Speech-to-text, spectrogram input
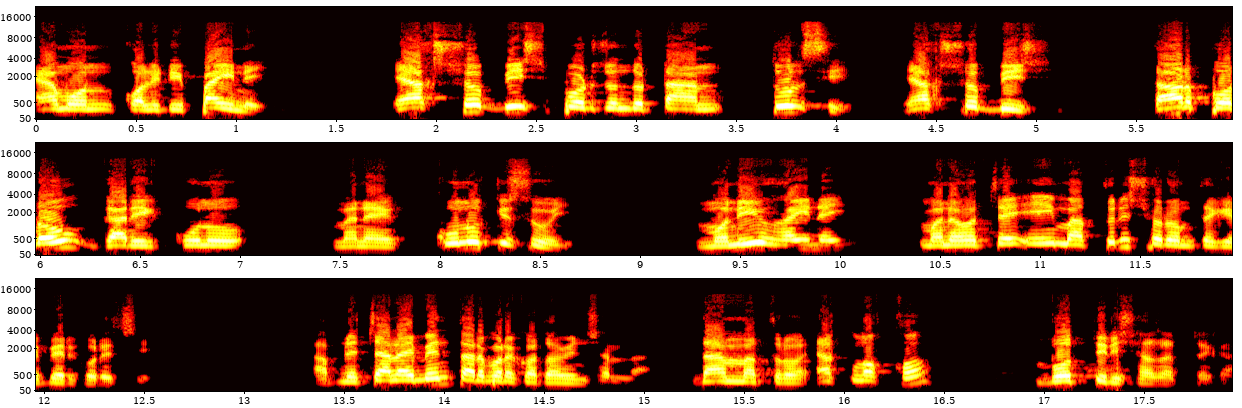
এমন কোয়ালিটি পাই নাই। একশো বিশ পর্যন্ত টান তুলছি, একশো বিশ। তারপরেও গাড়ি কোনো মানে কোনো কিছুই মনেই হয় নাই। মনে হচ্ছে এই মাত্রই শোরুম থেকে বের করেছি। আপনি চালাইবেন, তারপরে কথা হবে ইনশাল্লাহ। দাম মাত্র এক লক্ষ বত্রিশ হাজার টাকা।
